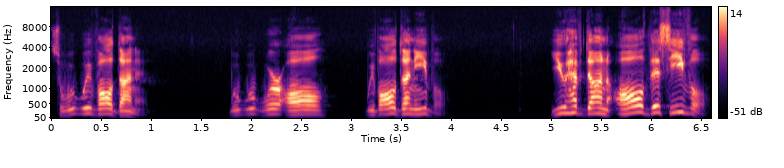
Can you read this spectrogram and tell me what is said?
So we've all done it. We're all, we've all done evil. You have done all this evil.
